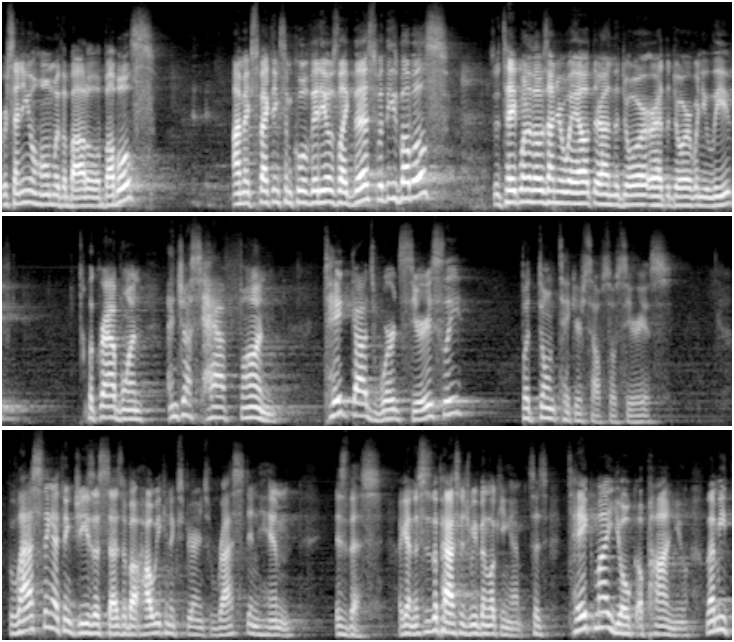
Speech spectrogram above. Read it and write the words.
we're sending you home with a bottle of bubbles. I'm expecting some cool videos like this with these bubbles. So take one of those on your way out there on the door or at the door when you leave. But grab one and just have fun. Take God's word seriously but don't take yourself so serious. The last thing I think Jesus says about how we can experience rest in Him is this. Again, this is the passage we've been looking at. It says, Take my yoke upon you. Let me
